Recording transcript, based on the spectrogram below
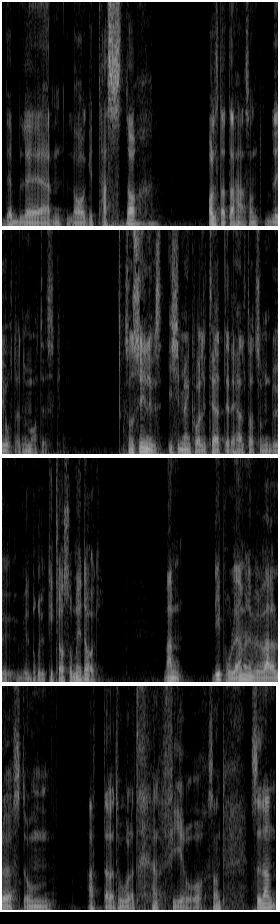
det ble eh, laget tester. Alt dette her sant, ble gjort automatisk. Sannsynligvis ikke med en kvalitet i det hele tatt som du vil bruke i klasserommet i dag. Men de problemene vil være løst om ett eller to eller tre eller fire år. Sant? Så den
